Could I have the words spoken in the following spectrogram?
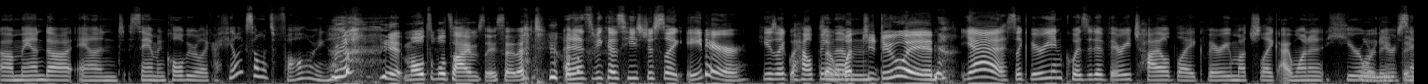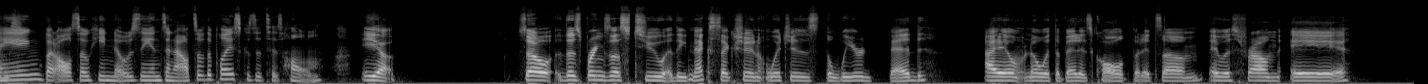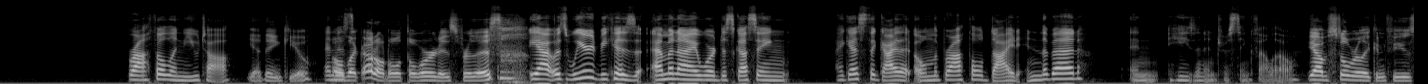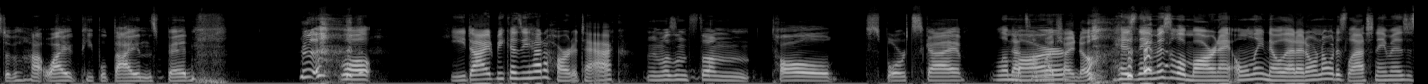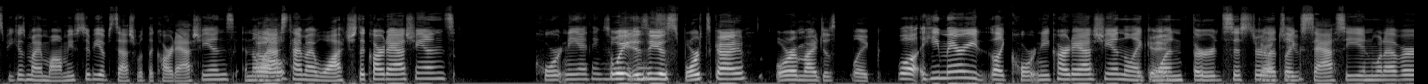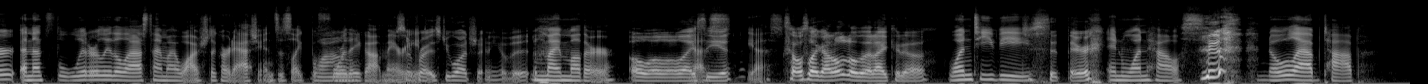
Amanda and Sam and Colby were like, I feel like someone's following us. yeah, multiple times they say that too. and it's because he's just like Adair. He's like helping So them. what you doing? yes, like very inquisitive, very childlike, very much like I want to hear what you're things. saying, but also he knows the ins and outs of the place because it's his home. Yeah. So this brings us to the next section, which is the weird bed. I don't know what the bed is called, but it's um it was from a Brothel in Utah. yeah, thank you. And I was this- like, I don't know what the word is for this. Yeah, it was weird because Em and I were discussing. I guess the guy that owned the brothel died in the bed, and he's an interesting fellow. yeah, I'm still really confused of how, why people die in this bed. Well, he died because he had a heart attack. and wasn't some tall sports guy. Lamar. That's how much I know. his name is Lamar, and I only know that. I don't know what his last name is. It's because my mom used to be obsessed with the Kardashians, and the Oh. last time I watched the Kardashians, Courtney, I think. so wait, is he a sports guy or am I just like Well, he married like Courtney Kardashian, the like Okay. one third sister Got that's you. like sassy and whatever. And that's literally the last time I watched the Kardashians. Is like before Wow. they got married. surprised you watched any of it? My mother. Oh, oh, oh I yes, see. Yes. So I was like, I don't know that I could uh One TV just sit there. in one house, no laptop,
